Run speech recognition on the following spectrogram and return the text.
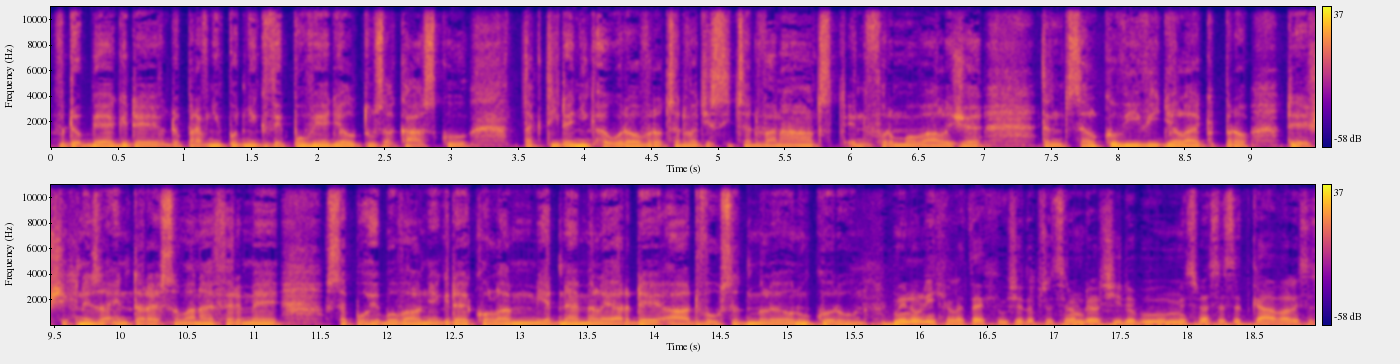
V době, kdy dopravní podnik vypověděl tu zakázku, tak týdeník Euro v roce 2012 informoval, že ten celkový výdělek pro ty všechny zainteresované firmy se pohyboval někde kolem jedné miliardy a 200 milionů korun. V minulých letech, už je to přece jenom delší dobu, my jsme se setkávali se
